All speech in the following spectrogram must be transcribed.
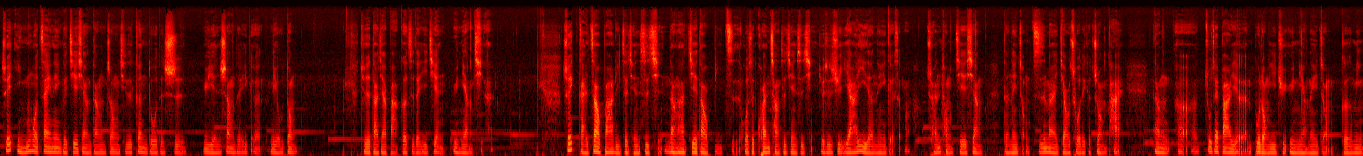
所以隐没在那个街巷当中，其实更多的是语言上的一个流动，就是大家把各自的意见酝酿起来。所以改造巴黎这件事情，让它街道笔直或是宽敞这件事情，就是去压抑了那个什么传统街巷的那种支脉交错的一个状态，让呃住在巴黎的人不容易去酝酿那种革命。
